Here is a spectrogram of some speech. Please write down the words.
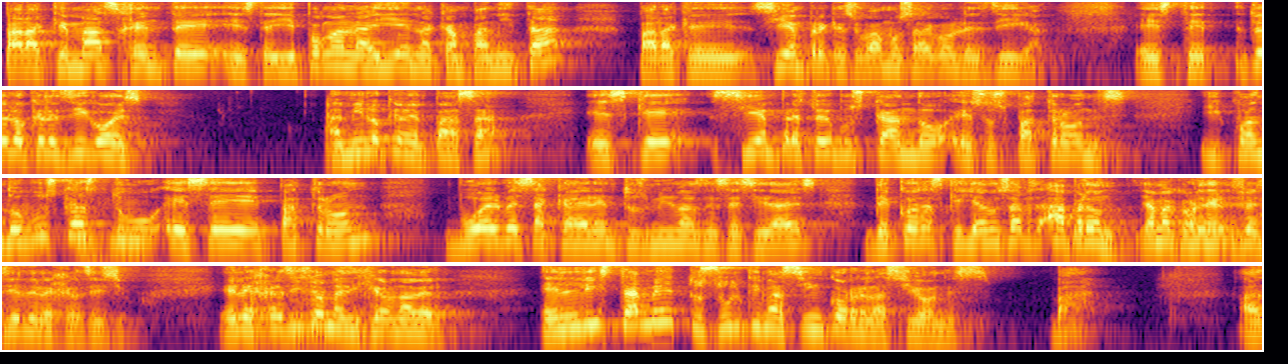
para que más gente, este, y pongan ahí en la campanita para que siempre que subamos algo les diga. Este, entonces, lo que les digo es, a mí lo que me pasa es que siempre estoy buscando esos patrones. Y cuando buscas tú ese patrón, vuelves a caer en tus mismas necesidades de cosas que ya no sabes. Ah, perdón, ya me acordé les iba a decir del ejercicio. El ejercicio me dijeron, a ver, enlístame tus últimas cinco relaciones. Va. Ah,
